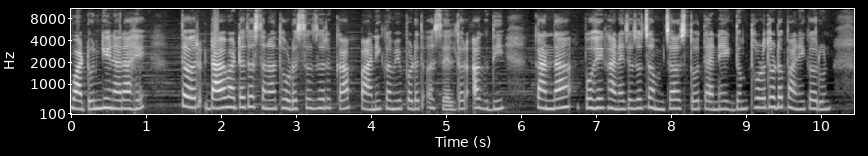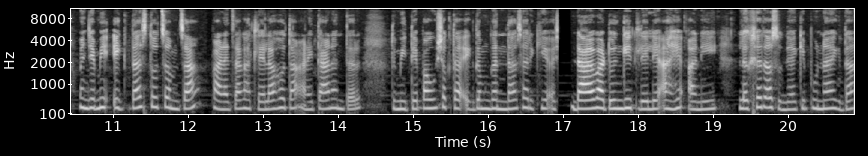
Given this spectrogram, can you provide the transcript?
वाटून घेणार आहे. तर डाळ वाटत असताना थोडंसं जर का पाणी कमी पडत असेल तर अगदी कांदा पोहे खाण्याचा जो चमचा असतो त्याने एकदम थोडं थोडं पाणी करून म्हणजे मी एकदाच तो चमचा पाण्याचा घातलेला होता आणि त्यानंतर तुम्ही ते पाहू शकता एकदम गंधासारखी अशी डाळ वाटून घेतलेली आहे आणि लक्षात असू द्या की पुन्हा एकदा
